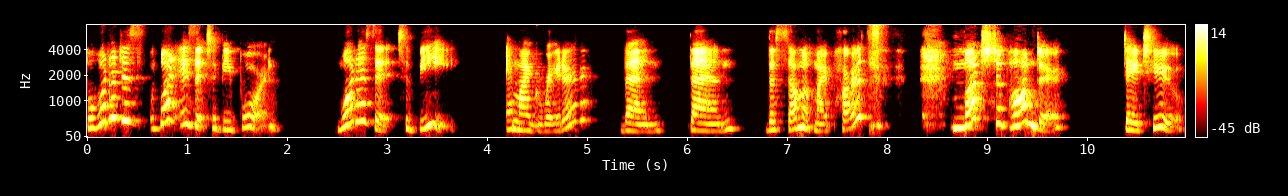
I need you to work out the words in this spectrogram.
But what it is what is it to be born? What is it to be? Am I greater than than the sum of my parts? Much to ponder. Day two.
